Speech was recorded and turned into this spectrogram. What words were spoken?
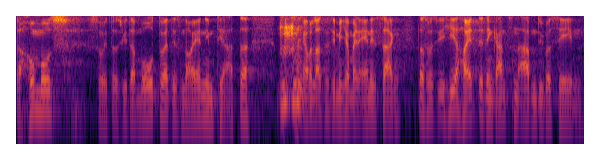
der Hummus, so etwas wie der Motor des Neuen im Theater. Aber lassen Sie mich einmal eines sagen. Das, was wir hier heute den ganzen Abend übersehen,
